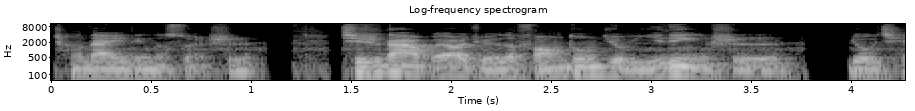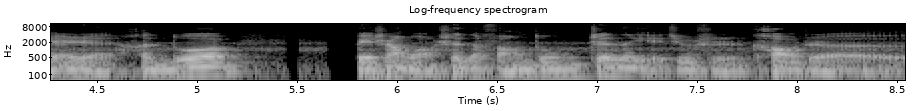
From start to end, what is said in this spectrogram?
承担一定的损失。其实大家不要觉得房东就一定是有钱人，很多北上广深的房东真的也就是靠着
